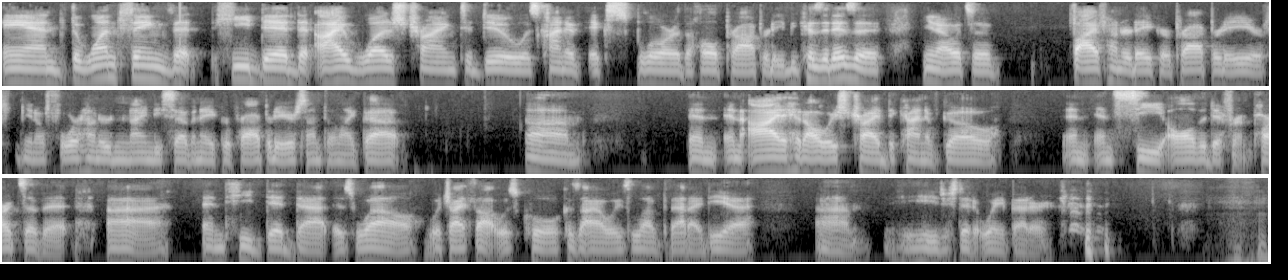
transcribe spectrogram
And the one thing that he did that I was trying to do was kind of explore the whole property because it is a, you know, it's a 500 acre property or you know 497 acre property or something like that. Um, and and i had always tried to kind of go and and see all the different parts of it. Uh, and he did that as well which i thought was cool because i always loved that idea. Um, he just did it way better.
